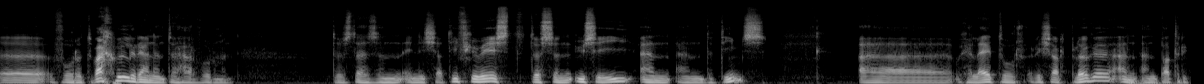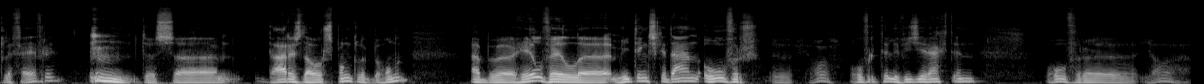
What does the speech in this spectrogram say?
uh, voor het wegwielrennen te hervormen. Dus dat is een initiatief geweest tussen UCI en, en de teams. Uh, geleid door Richard Plugge en, en Patrick Lefevre. dus uh, daar is dat oorspronkelijk begonnen. Hebben we heel veel meetings gedaan over, ja, over televisierechten, over uh, ja,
